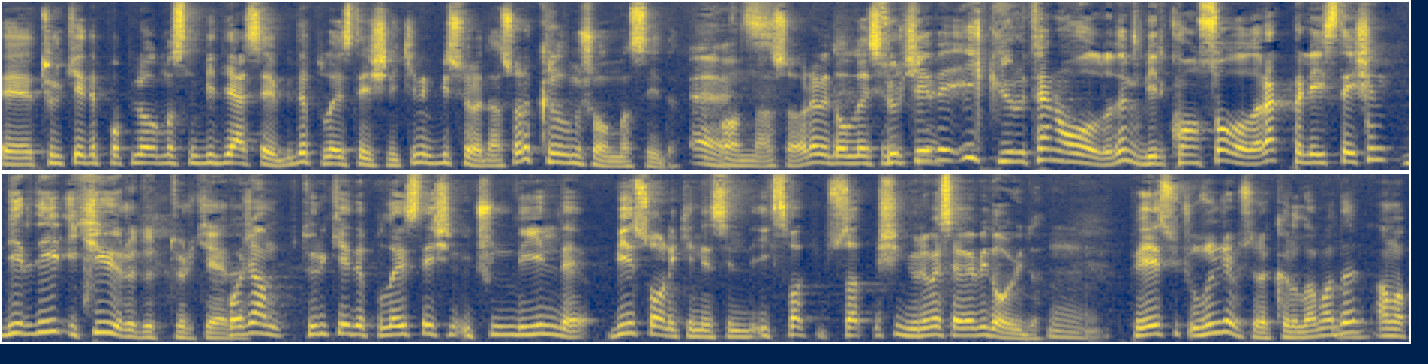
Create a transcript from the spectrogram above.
e, Türkiye'de popüler olmasının bir diğer sebebi de PlayStation 2'nin bir süreden sonra kırılmış olmasıydı. Evet. Ondan sonra ve dolayısıyla Türkiye'de ilk yürüten o oldu değil mi? Bir konsol olarak PlayStation 1 değil 2 yürüdü Türkiye'de. Hocam Türkiye'de PlayStation 3'ün değil de bir sonraki nesilde Xbox 360'ın yürüme sebebi de oydu. Hmm. PS3 uzunca bir süre kırılamadı ama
